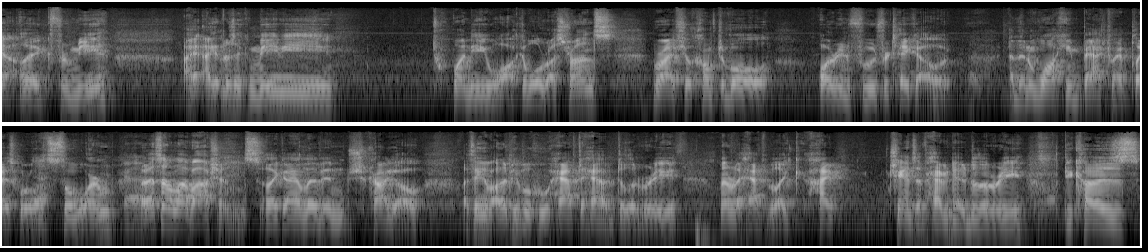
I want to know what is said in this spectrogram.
Yeah, like for me, I, I there's like maybe twenty walkable restaurants where I feel comfortable ordering food for takeout and then walking back to my place where Yeah. it's still warm. Yeah. But that's not a lot of options. Like I live in Chicago. I think of other people who have to have delivery, not really have to, but like high chance of having to have delivery because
